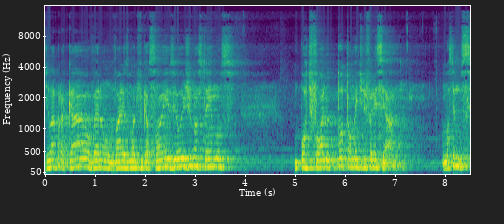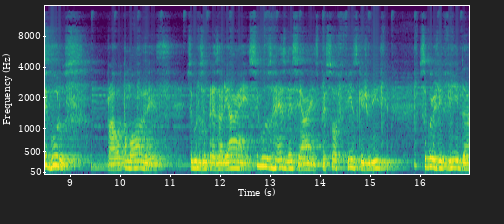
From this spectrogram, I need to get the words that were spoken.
De lá para cá houveram várias modificações e hoje nós temos um portfólio totalmente diferenciado. Nós temos seguros para automóveis, seguros empresariais, seguros residenciais, pessoa física e jurídica, seguros de vida,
